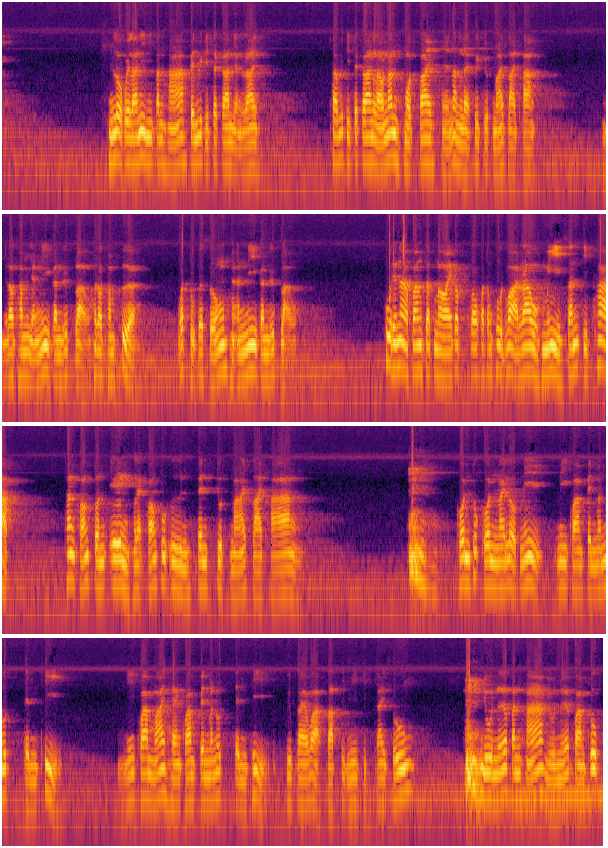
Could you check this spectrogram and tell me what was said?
โลกเวลานี้มีปัญหาเป็นวิกฤตการณ์อย่างไร ถ้าวิกฤตการณ์เหล่านั้นหมดไปนั่นแหละคือจุดหมายปลายทาง เราทำอย่างนี้กันหรือเปล่า เราทำเพื่อวัตถุประสงค์ อันนี้กันหรือเปล่า พูดให้หน้าฟังสักหน่อยก็ก็ต้องพูดว่าเรามีสันติภาพ ทั้งของตนเองและของผู้อื่นเป็นจุดหมายปลายทาง คนทุกคนในโลกนี้มีความเป็นมนุษย์เต็มที่ มีความหมายแห่งความเป็นมนุษย์เต็มที่ คือแปลว่าสัตว์ที่มีจิตใจสูง อยู่เหนือปัญหาอยู่เหนือความทุกข์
